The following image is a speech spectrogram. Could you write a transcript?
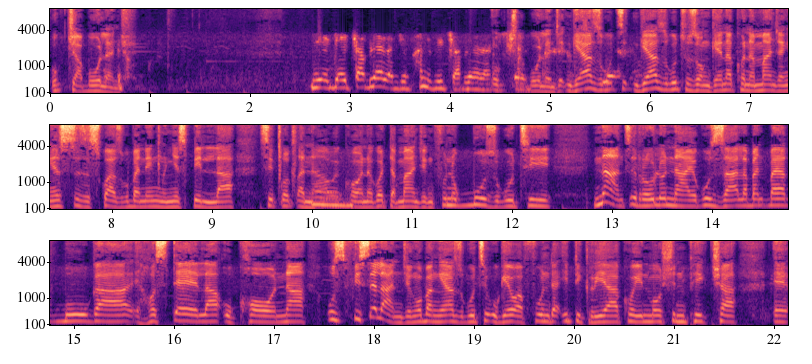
Ukujabula nje. Yeah ngiyajabulela nje ngithanda ukujabulela ukujabula nje. Ngiyazi ukuthi ngiyazi ukuthi uzongena khona manje ngesize sikwazi kuba nengxenye esibili la sixoxa nawe khona. Kodwa manje ngifuna ukubuza ukuthi nansi role nayo kuzala abantu bayakubuka hostela ukhona. Usifiselani nje ngoba ngiyazi ukuthi uke wafunda i degree yakho in motion picture eh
